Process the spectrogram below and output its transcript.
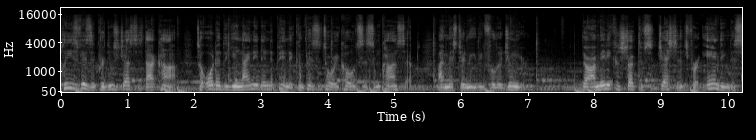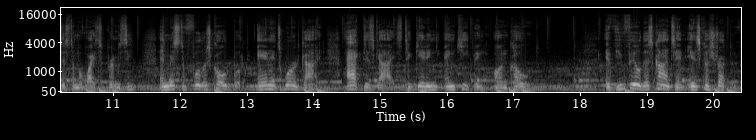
please visit producejustice.com to order the United Independent Compensatory Code System concept by Mr. Neely Fuller Jr. There are many constructive suggestions for ending the system of white supremacy, and Mr. Fuller's codebook and its word guide act as guides to getting and keeping on code. If you feel this content is constructive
